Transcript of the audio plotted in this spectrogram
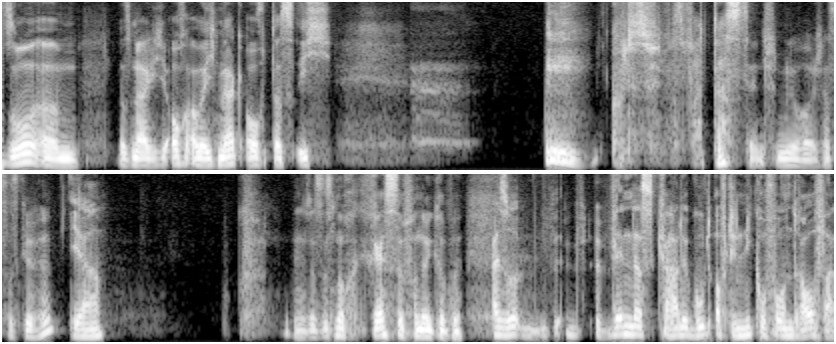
So, ähm, das merke ich auch, aber ich merke auch, dass ich. Gottes Willen, was war das denn für ein Geräusch? Hast du das gehört? Ja. Das ist noch Reste von der Grippe. Also, wenn das gerade gut auf den Mikrofon drauf war,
